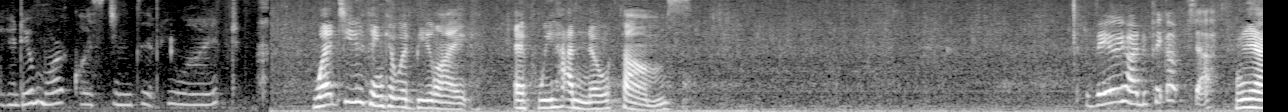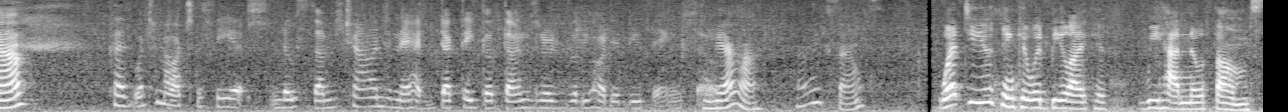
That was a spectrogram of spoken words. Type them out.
You can do more questions if you want. What do you think it would be like if we had no thumbs? Very hard to pick up stuff. Yeah. Because one time I watched this video, No Thumbs Challenge, and they had to duct tape their thumbs, and it was really hard to do things. So. Yeah. That makes sense. What do you think it would be like if we had no thumbs?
